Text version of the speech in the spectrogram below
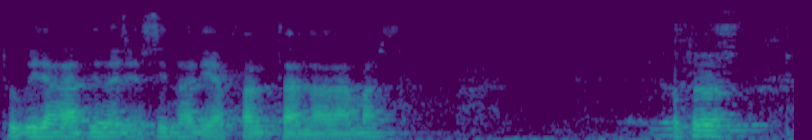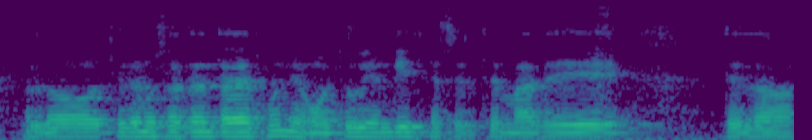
tuvieran acciones y así no haría falta nada más. Nosotros lo tenemos el 30 de junio, como tú bien dices, el tema de, de la,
